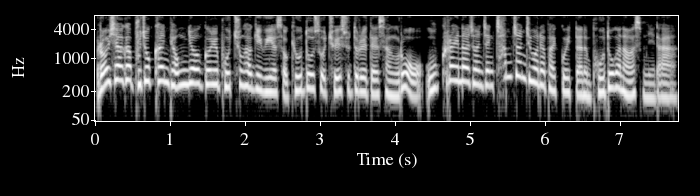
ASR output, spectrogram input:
러시아가 부족한 병력을 보충하기 위해서 교도소 죄수들을 대상으로 우크라이나 전쟁 참전 지원을 받고 있다는 보도가 나왔습니다.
